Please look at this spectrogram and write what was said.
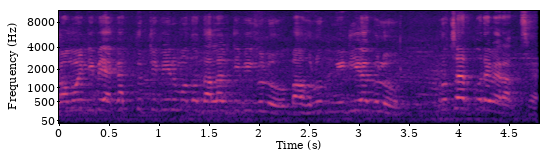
সময় টিভি একাত্তর টিভির মতো দালাল টিভিগুলো বা হলুদ মিডিয়াগুলো প্রচার করে বেড়াচ্ছে।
